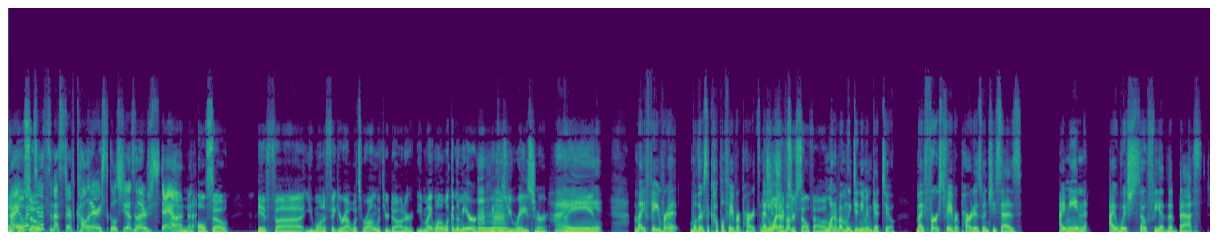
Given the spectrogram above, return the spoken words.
and I also, went to a semester of culinary school. She doesn't understand. also, if uh, you want to figure out what's wrong with your daughter, you might want to look in the mirror because you raised her. Hi. My favorite, well, there's a couple favorite parts. When and one of them herself out. one of them we didn't even get to. My first favorite part is when she says, I mean, I wish Sophia the best.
